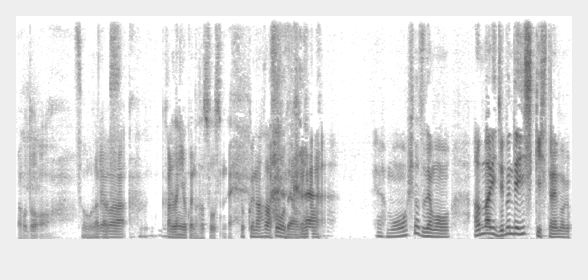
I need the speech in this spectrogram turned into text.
なるほど。そう、こだから、れは体に良くなさそうですね。良くなさそうだよね。いやもう一つでも、あんまり自分で意識してないのが、やっ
